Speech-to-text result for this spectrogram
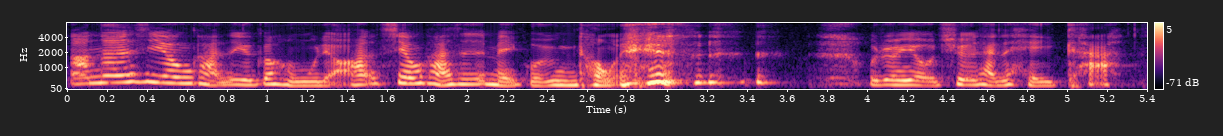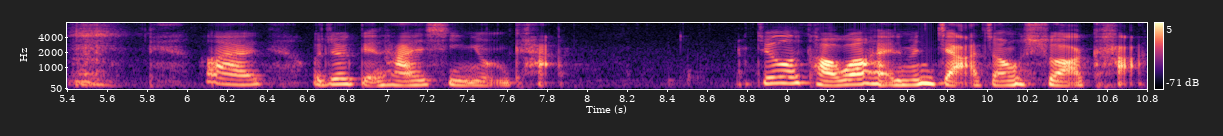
然后那个信用卡是一个很无聊，他信用卡是美国运通哎，我觉得很有趣的，它是黑卡。后来我就给他信用卡。结果考官还那边假装刷卡，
